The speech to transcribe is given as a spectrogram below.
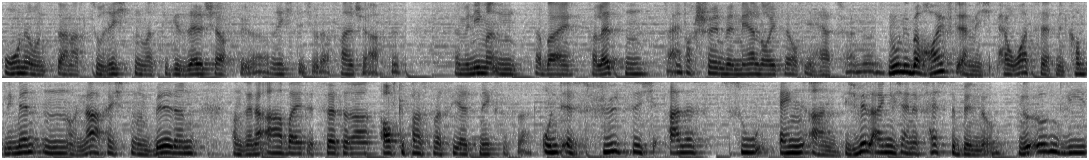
ohne uns danach zu richten, was die Gesellschaft für richtig oder falsch erachtet wenn wir niemanden dabei verletzen. Es wäre einfach schön, wenn mehr Leute auf ihr Herz hören würden. Nun überhäuft er mich per WhatsApp mit Komplimenten und Nachrichten und Bildern von seiner Arbeit etc. Aufgepasst, was sie als nächstes sagt. Und es fühlt sich alles zu eng an. Ich will eigentlich eine feste Bindung, nur irgendwie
